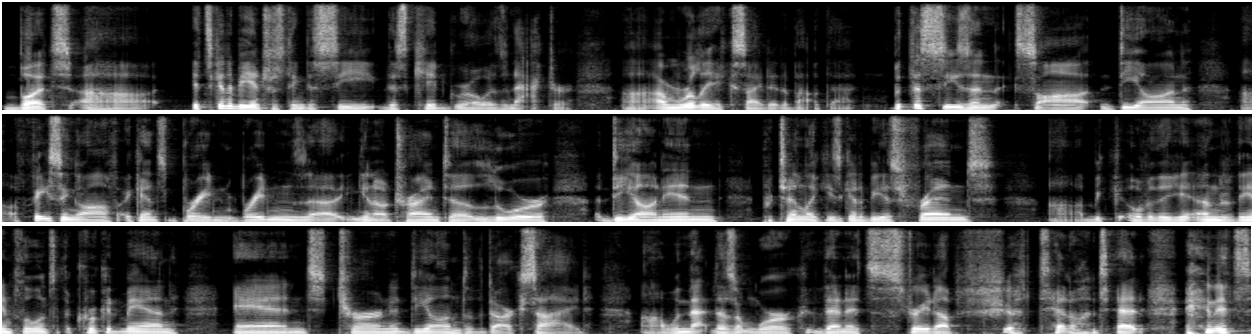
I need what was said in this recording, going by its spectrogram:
but uh, it's going to be interesting to see this kid grow as an actor. Uh, I'm really excited about that. But this season saw Dion uh, facing off against Brayden. Brayden's, uh, you know, trying to lure Dion in, pretend like he's going to be his friend, uh, over the under the influence of the Crooked Man, and turn Dion to the dark side. Uh, when that doesn't work, then it's straight up tet on tet, and it's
